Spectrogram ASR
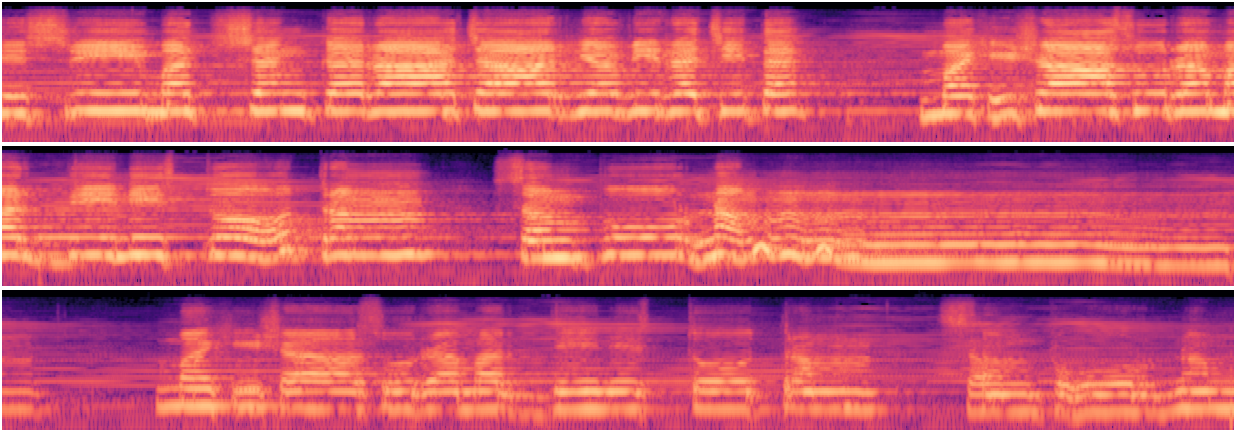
इति श्रीमच्छङ्कराचार्यविरचित महिषासुरमर्दिनि स्तोत्रम् सम्पूर्णम्। महिषासुरमर्दिनि स्तोत्रम् सम्पूर्णम्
